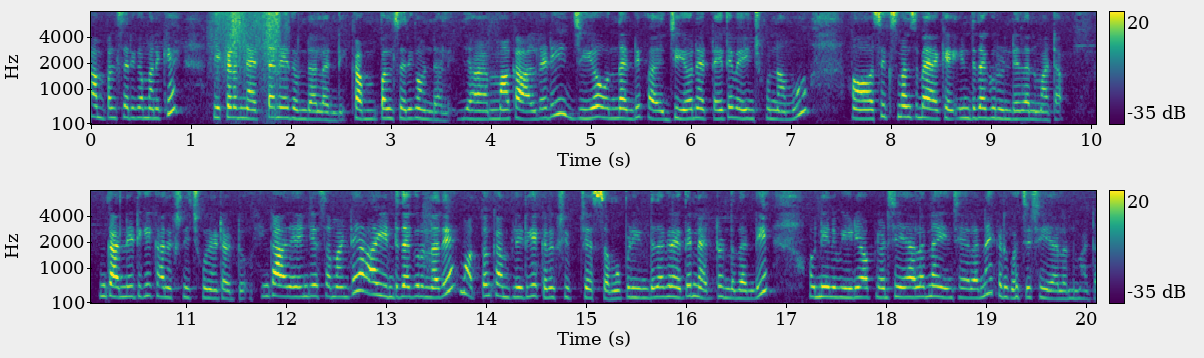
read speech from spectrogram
కంపల్సరీగా మనకి ఇక్కడ నెట్ అనేది ఉండాలండి. కంపల్సరీగా ఉండాలి. మాకు ఆల్రెడీ జియో ఉందండి. ఫైవ్ జియో నెట్ అయితే వేయించుకున్నాము. సిక్స్ మంత్స్ బ్యాకే ఇంటి దగ్గర ఉండేదన్నమాట. ఇంకా అన్నిటికీ కనెక్షన్ ఇచ్చుకునేటట్టు. ఇంకా అదేం చేస్తామంటే ఆ ఇంటి దగ్గర ఉన్నదే మొత్తం కంప్లీట్గా ఇక్కడికి షిఫ్ట్ చేస్తాము. ఇప్పుడు ఇంటి దగ్గర అయితే నెట్ ఉండదండి. నేను వీడియో అప్లోడ్ చేయాలన్నా ఏం చేయాలన్నా ఇక్కడికి వచ్చి చేయాలన్నమాట.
